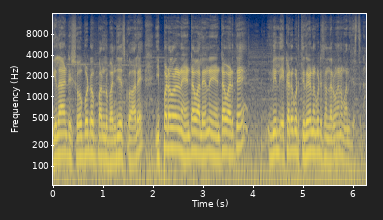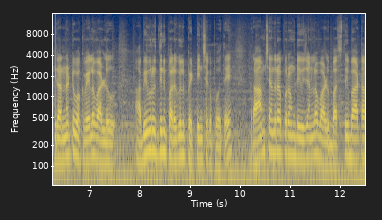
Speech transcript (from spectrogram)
ఇలాంటి షోపుటు పనులు బంద్ చేసుకోవాలి. ఇప్పటివరకు ఎంట వాళ్ళని ఎంట పడితే వీళ్ళు ఎక్కడ కూడా తిరగని కూడా ఈ సందర్భంగా మనం చేస్తున్నాం. మీరు అన్నట్టు ఒకవేళ వాళ్ళు అభివృద్ధిని పరుగులు పెట్టించకపోతే రామచంద్రాపురం డివిజన్లో వాళ్ళు బస్తీ బాటా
